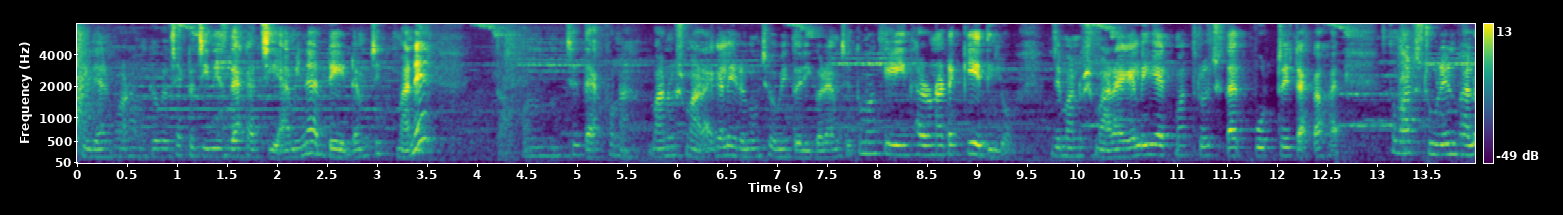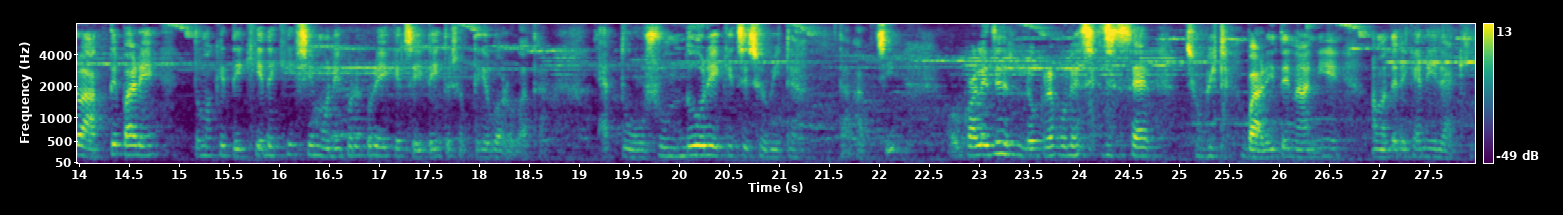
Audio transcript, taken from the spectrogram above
ফিরার পর আমাকে বলছে একটা জিনিস দেখাচ্ছি আমি না ডেট আমি বলছি, মানে? তখন হচ্ছে দেখো না মানুষ মারা গেলে এরকম ছবি তৈরি করে। আমি তোমাকে এই ধারণাটা কে দিল? যে মানুষ মারা গেলেই একমাত্র তার পোর্ট্রেট আঁকা হয়। তোমার স্টুডেন্ট ভালো আঁকতে পারে তোমাকে দেখিয়ে দেখিয়ে সে মনে করে করে এঁকেছে, এটাই তো সব থেকে বড়ো কথা। এত সুন্দর এঁকেছে ছবিটা, তা ভাবছি। ও কলেজের লোকরা বলেছে যে, স্যার, ছবিটা বাড়িতে না নিয়ে আমাদের এখানেই রাখি।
